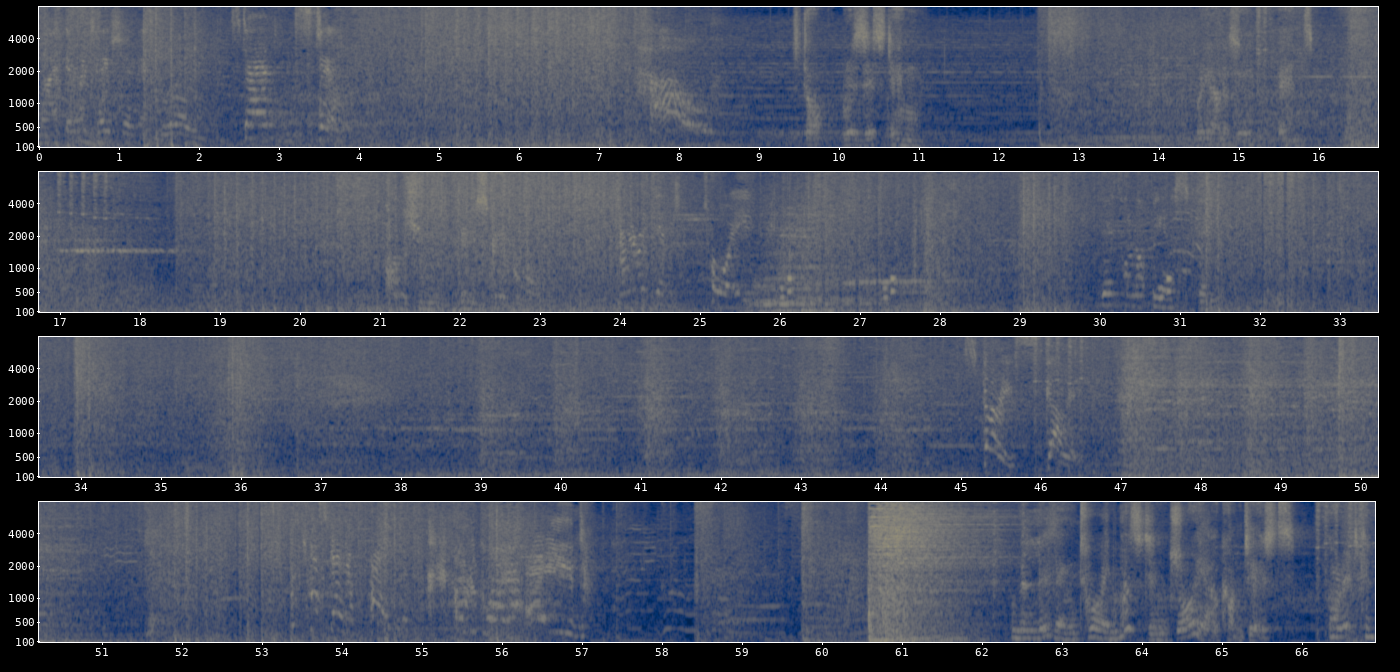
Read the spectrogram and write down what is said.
My irritation is growing. Stand still. How? Stop resisting. Reality bends. This will not be an escape. Scurry, scurry. The living toy must enjoy our contests, or it can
